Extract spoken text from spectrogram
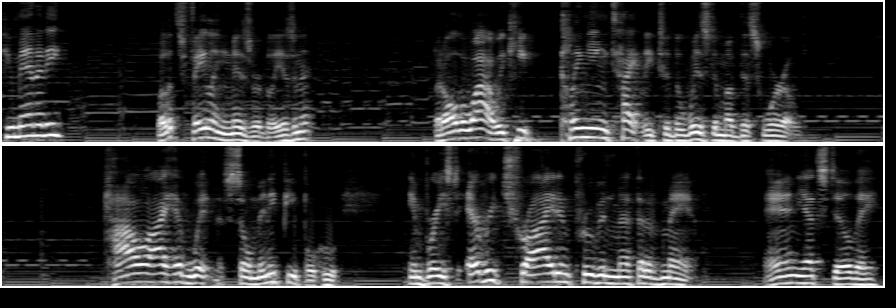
Humanity? Well, it's failing miserably, isn't it? But all the while, we keep clinging tightly to the wisdom of this world. How I have witnessed so many people who embraced every tried and proven method of man, and yet still they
